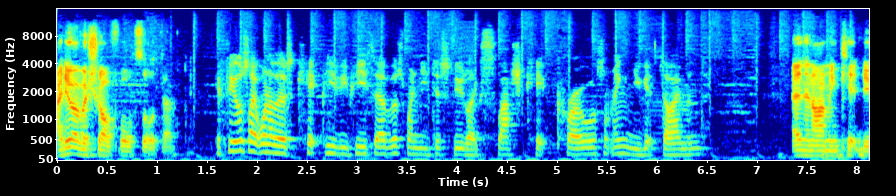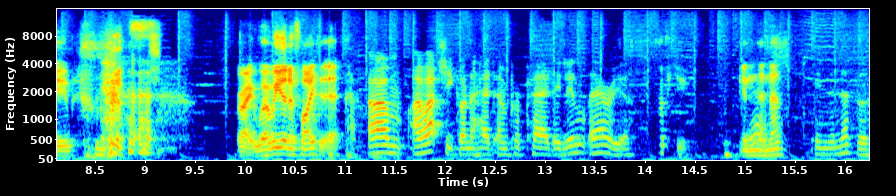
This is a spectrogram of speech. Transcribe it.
I do have a short four sword, though. It feels like one of those kit PvP servers when you just do like slash kit pro or something and you get diamond. And then I'm in kit noob. right, where are we going to fight it? um, I've actually gone ahead and prepared a little area Have you? In the nether? in the nether,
